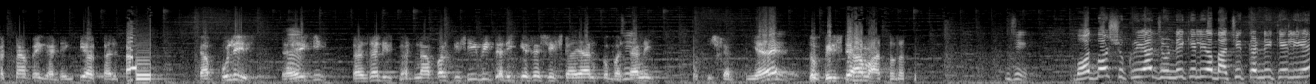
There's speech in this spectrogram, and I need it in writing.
घटना पे घटेगी और सरकार या पुलिस रहेगी नज़र इस घटना पर किसी भी तरीके से शाहजहां को बचाने की कोशिश करती है तो फिर से हम आंदोलन जी। बहुत बहुत शुक्रिया जुड़ने के लिए और बातचीत करने के लिए।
